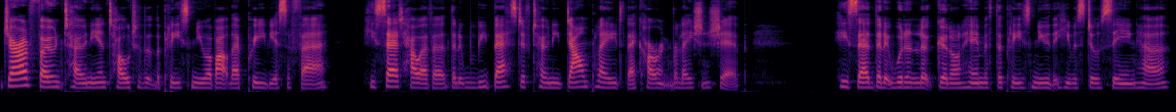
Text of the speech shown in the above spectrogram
Gerard phoned Toni and told her that the police knew about their previous affair. He said, however, that it would be best if Toni downplayed their current relationship. He said that it wouldn't look good on him if the police knew that he was still seeing her.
